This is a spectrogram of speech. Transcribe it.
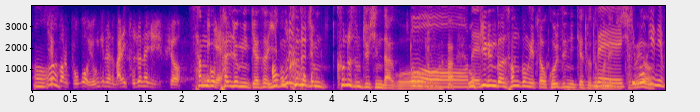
어, 제 어. 거를 보고 용기 내서 많이 도전해 주십시오. 3986님께서 이분 큰 고- 웃음, 큰 웃음 주신다고. 어, 네. 웃기는 건 성공했다고 골드님께서도 네, 보내주시고요. 김호기님,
